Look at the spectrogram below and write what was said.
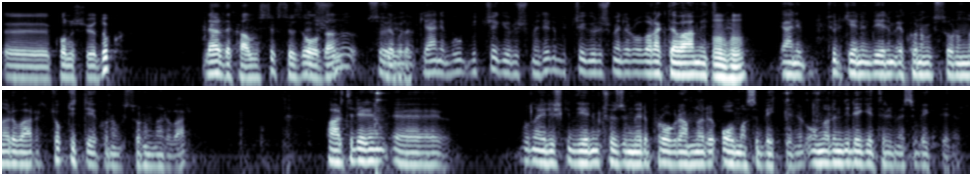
e, konuşuyorduk. Nerede kalmıştık? Sözü oradan Şunu söylüyorduk. Yani bu bütçe görüşmeleri bütçe görüşmeleri olarak devam etmiyor. Yani Türkiye'nin diyelim ekonomik sorunları var. Çok ciddi ekonomik sorunları var. Partilerin e, buna ilişkin diyelim çözümleri, programları olması beklenir. Onların dile getirilmesi beklenir.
